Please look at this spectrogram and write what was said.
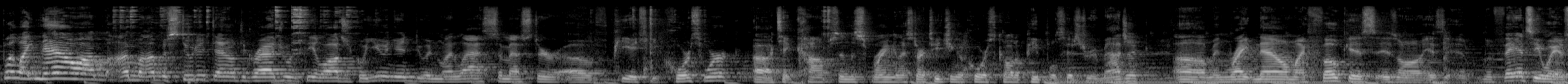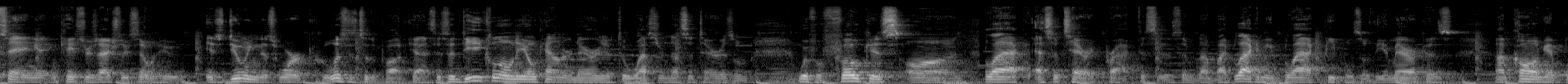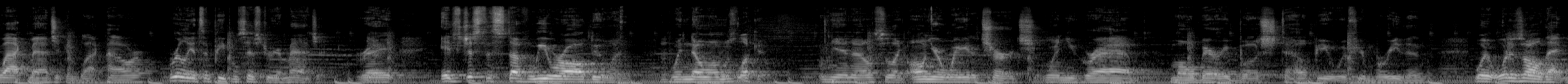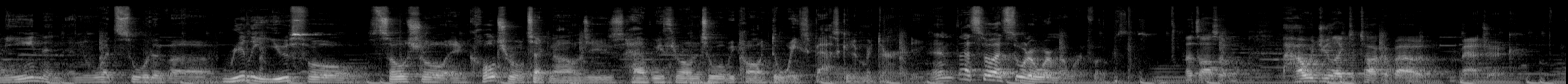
But like now, I'm, I'm, I'm a student down at the Graduate Theological Union doing my last semester of PhD coursework. Uh, I take comps in the spring and I start teaching a course called A People's History of Magic. Um, and right now, my focus is on is the fancy way of saying it. In case there's actually someone who is doing this work who listens to the podcast, it's a decolonial counter narrative to Western esotericism, with a focus on Black esoteric practices. And by Black, I mean Black peoples of the Americas. I'm calling it Black Magic and Black Power. Really, it's a people's history of magic, right? It's just the stuff we were all doing when no one was looking. You know, so like on your way to church when you grabbed mulberry bush to help you with your breathing. What, what does all that mean and, and what sort of uh, really useful social and cultural technologies have we thrown into what we call like the wastebasket of modernity? And that's so that's sort of where my work focuses. That's awesome. How would you like to talk about magic?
